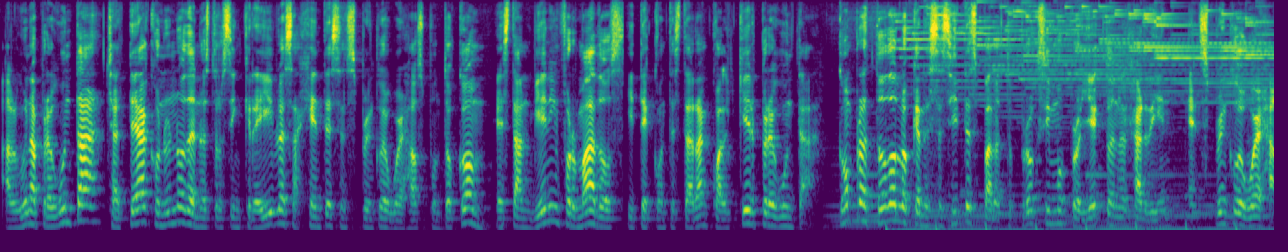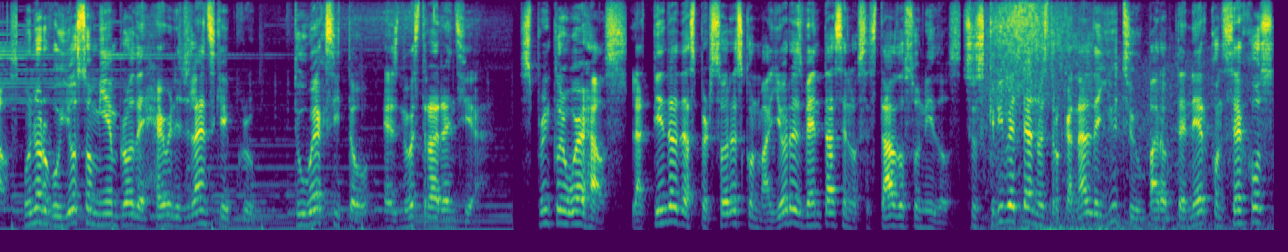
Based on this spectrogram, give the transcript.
¿Alguna pregunta? Chatea con uno de nuestros increíbles agentes en sprinklerwarehouse.com. Están bien informados y te contestarán cualquier pregunta. Compra todo lo que necesites para tu próximo proyecto en el jardín en Sprinkler Warehouse, un orgulloso miembro de Heritage Landscape Group. Tu éxito es nuestra herencia. Sprinkler Warehouse, la tienda de aspersores con mayores ventas en los Estados Unidos. Suscríbete a nuestro canal de YouTube para obtener consejos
